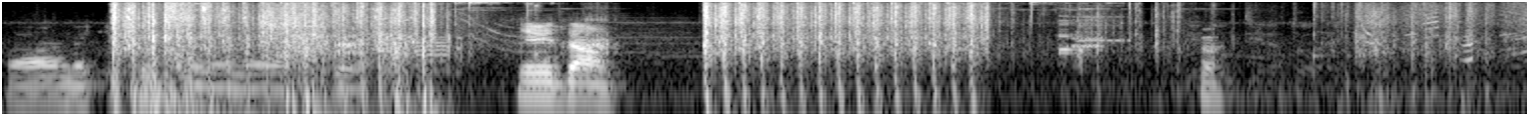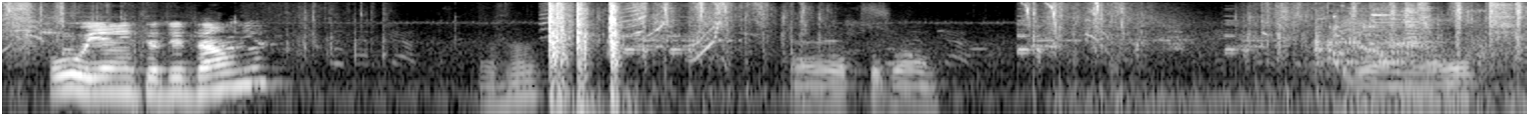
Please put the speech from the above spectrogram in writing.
A, në këtë të të në në Njëri down. Po. U, jeni të dy down një? Mhm. E, e, të donë. Të donë në e.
